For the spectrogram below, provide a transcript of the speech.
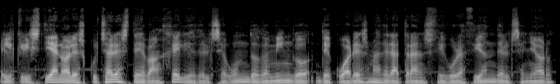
el cristiano al escuchar este Evangelio del segundo domingo de Cuaresma de la Transfiguración del Señor,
